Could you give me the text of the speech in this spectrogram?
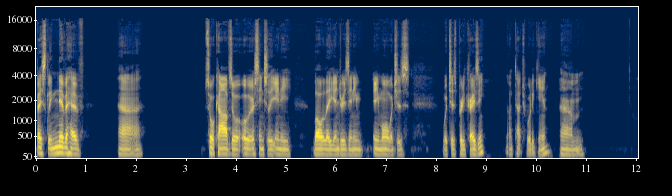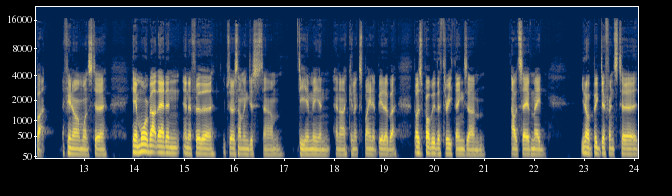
basically never have uh, sore calves or, or essentially any lower leg injuries any anymore, which is which is pretty crazy. I'll touch wood again. Um, but if anyone wants to hear more about that in, in a further episode or something, just um, DM me and, and I can explain it better. But those are probably the three things um, I would say have made you know a big difference to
